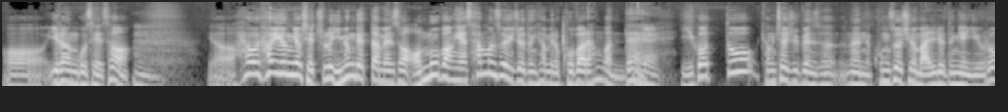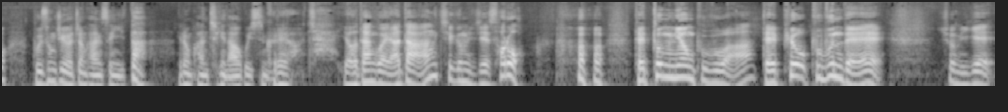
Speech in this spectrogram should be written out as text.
어 이런 곳에서 음. 허위 경력 제출로 임용됐다면서 업무방해, 사문서 위조 등 혐의로 고발을 한 건데 네. 이것도 경찰 주변에서는 공소시효 만료 등의 이유로 불송치 결정 가능성이 있다 이런 관측이 나오고 있습니다. 그래요. 자 여당과 야당 지금 이제 서로 대통령 부부와 대표 부부인데 좀 이게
